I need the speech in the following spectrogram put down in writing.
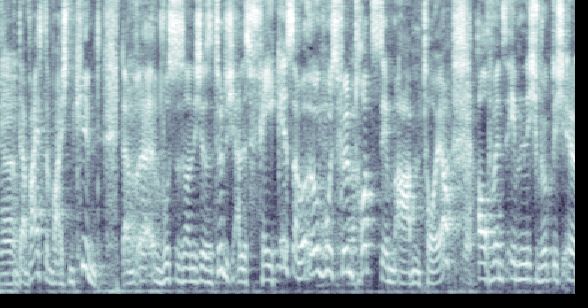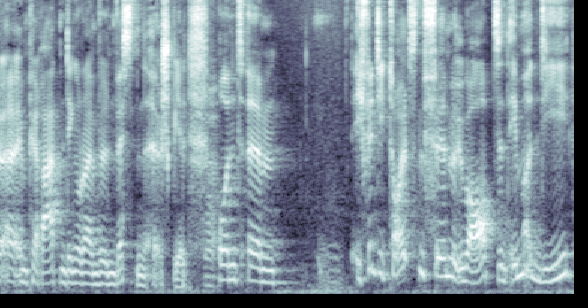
ja, da weißt du, war ich ein Kind. Da äh, wusstest du noch nicht, dass natürlich alles fake ist, aber irgendwo ist Film trotzdem Abenteuer, auch wenn es eben nicht wirklich äh, im Piratending oder im Wilden Westen äh, spielt. Und ähm, ich finde, die tollsten Filme überhaupt sind immer die,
